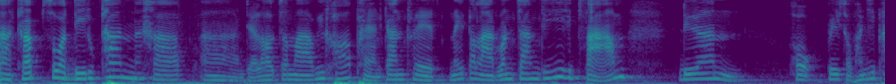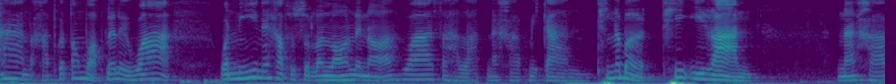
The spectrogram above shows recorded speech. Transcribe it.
อะครับ สวัสดีทุกท่านนะครับอ่าเดี๋ยวเราจะมาวิเคราะห์แผนการเทรดในตลาดวันจันทร์ที่ 23 เดือน 6 ปี 2025 นะครับ ก็ต้องบอกได้เลยว่า วันนี้นะครับสดๆร้อนๆเลยเนาะว่าสหรัฐนะครับมีการทิ้งระเบิดที่อิหร่านนะครับ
